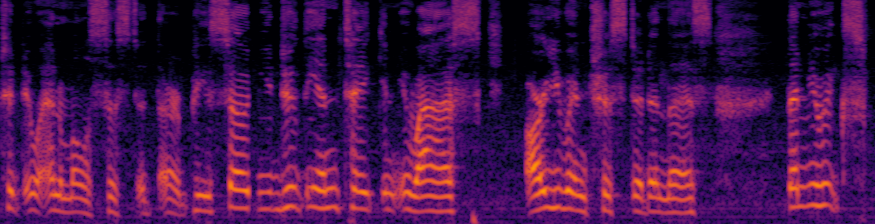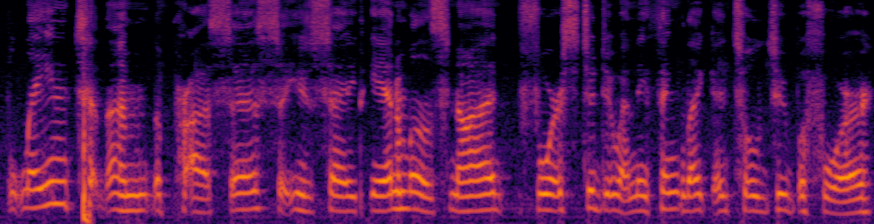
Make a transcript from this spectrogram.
to do animal assisted therapy. So you do the intake and you ask, Are you interested in this? then you explain to them the process. So you say the animal is not forced to do anything, like I told you before,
